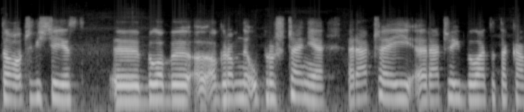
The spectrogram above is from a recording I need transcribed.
To oczywiście jest y, byłoby ogromne uproszczenie. Raczej, raczej była to taka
